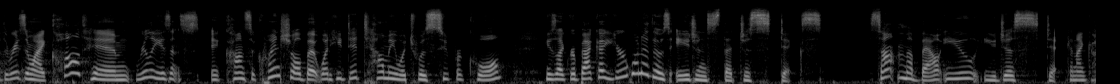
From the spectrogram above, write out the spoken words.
the reason why I called him really isn't consequential, but what he did tell me, which was super cool, he's like, Rebecca, you're one of those agents that just sticks. Something about you, you just stick. And I go,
